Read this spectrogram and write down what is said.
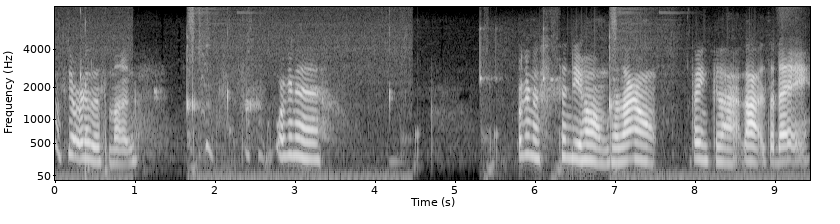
Let's get rid of this mug. We're gonna we're gonna send you home because I don't think that that is a day.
